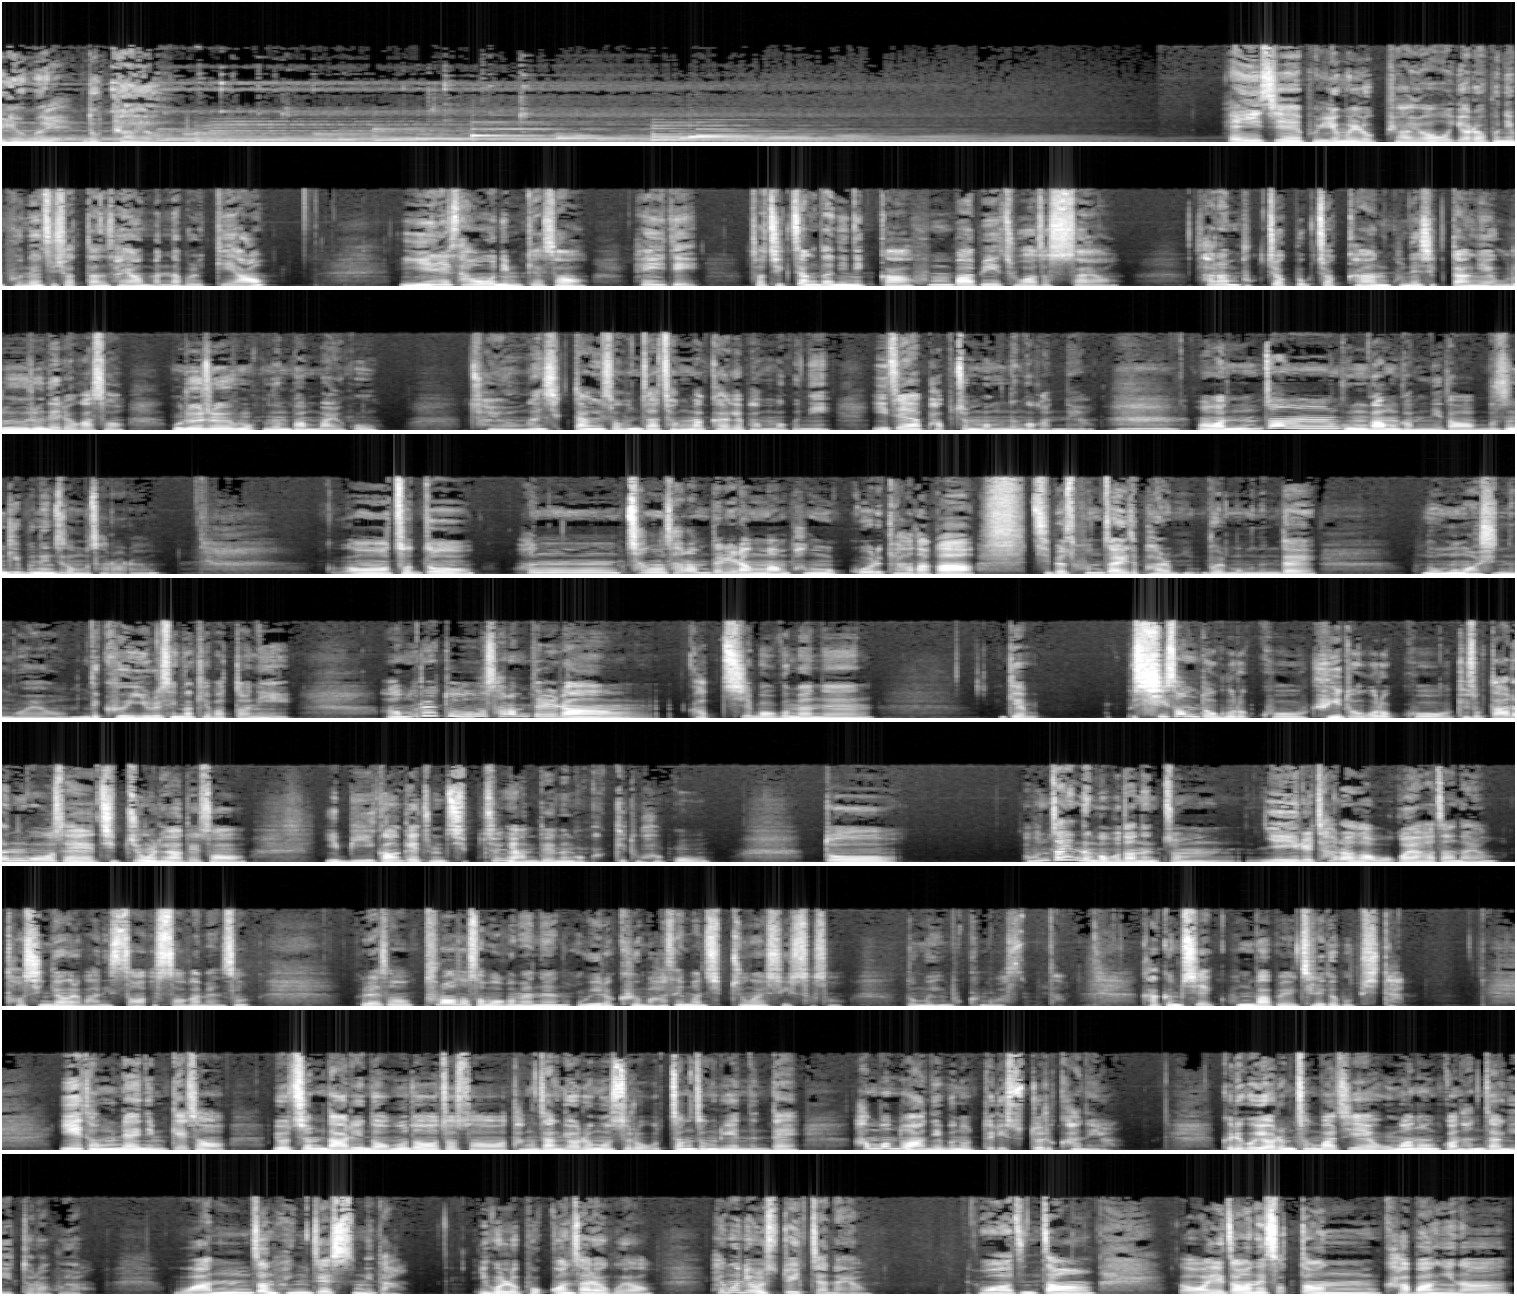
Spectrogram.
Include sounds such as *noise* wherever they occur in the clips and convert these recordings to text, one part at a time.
볼륨을 높여요. 헤이지의 볼륨을 높여요. 여러분이 보내주셨던 사연 만나볼게요. 2145님께서 헤이디, 저 직장 다니니까 혼밥이 좋아졌어요. 사람 북적북적한 구내식당에 우르르 내려가서 우르르 먹는 밥 말고 조용한 식당에서 혼자 적막하게 밥 먹으니 이제야 밥 좀 먹는 것 같네요. 어, 완전 공감 갑니다. 무슨 기분인지 너무 잘 알아요. 어, 저도 한창 사람들이랑만 밥 먹고 이렇게 하다가 집에서 혼자 이제 밥을 먹는데 너무 맛있는 거예요. 근데 그 이유를 생각해 봤더니 아무래도 사람들이랑 같이 먹으면은 이게 시선도 그렇고 귀도 그렇고 계속 다른 곳에 집중을 해야 돼서 이 미각에 좀 집중이 안 되는 것 같기도 하고 또 혼자 있는 것보다는 좀 예의를 차려서 먹어야 하잖아요. 더 신경을 많이 써, 써가면서. 그래서 풀어져서 먹으면은 오히려 그 맛에만 집중할 수 있어서 너무 행복한 것 같습니다. 가끔씩 혼밥을 즐겨봅시다. 이덕래님께서 요즘 날이 너무 더워져서 당장 여름 옷으로 옷장 정리했는데 한 번도 안 입은 옷들이 수두룩하네요. 그리고 여름 청바지에 5만원권 한 장이 있더라고요. 완전 횡재했습니다. 이걸로 복권 사려고요. 행운이 올 수도 있잖아요. 와, 진짜, 어, 예전에 썼던 가방이나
